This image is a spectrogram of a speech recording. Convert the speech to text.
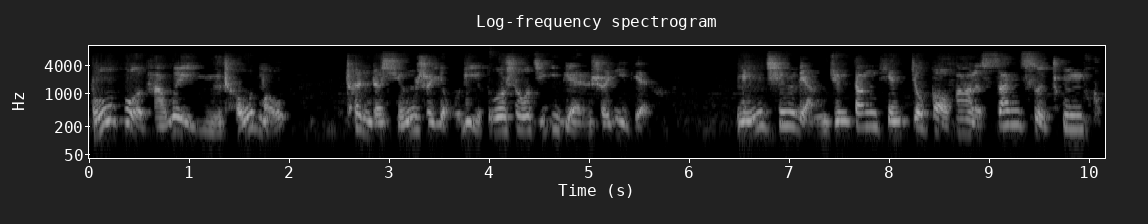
不过他未雨绸缪，趁着形势有利，多收集一点是一点。明清两军当天就爆发了三次冲突，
